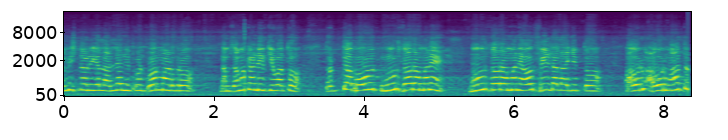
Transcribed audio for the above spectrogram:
ಕಮಿಷನರ್ಗೆಲ್ಲ ಅಲ್ಲೇ ನಿಂತ್ಕೊಂಡು ಫೋನ್ ಮಾಡಿದ್ರು. ನಮ್ಮ ಸಮಕೊಂಡಿದ್ವಿ ಇವತ್ತು ದೊಡ್ಡ ಬಹು ಮೂರು ಸಾವಿರ ಮನೆ, ಮೂರು ಸಾವಿರ ಮನೆ ಅವ್ರ ಫೀಲ್ಡಲ್ಲಿ ಆಗಿತ್ತು. ಅವ್ರು ಅವ್ರು ಮಾತ್ರ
